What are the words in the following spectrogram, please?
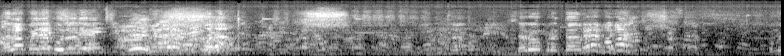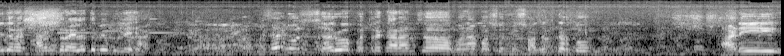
मला पहिले बोलू दे. सर्वप्रथम तुम्ही जरा शांत राहिला तर मी बोले सर्व पत्रकारांचं मनापासून मी स्वागत करतो. आणि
